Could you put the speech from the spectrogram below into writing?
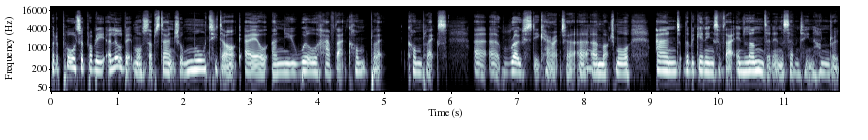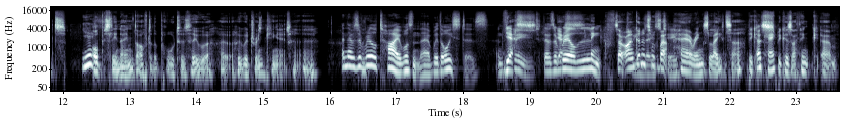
But a porter probably a little bit more substantial, malty dark ale, and you will have that complex complex uh, uh, roasty character uh, uh, much more and the beginnings of that in London in the 1700s Yes. obviously named after the porters who were who, who were drinking it uh, And there was a real tie, wasn't there, with oysters and Yes. food? There was a Yes. real link. so I'm going to talk about two. pairings later because Okay. because I think um,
